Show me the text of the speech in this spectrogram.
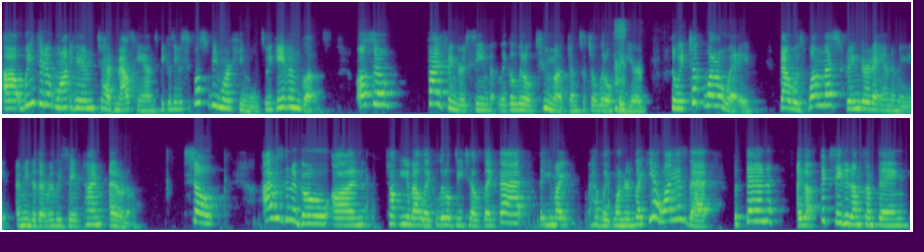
uh, We didn't want him to have mouse hands because he was supposed to be more human, so we gave him gloves. Also, five fingers seemed like a little too much on such a little figure, so we took one away. That was one less finger to animate. I mean, did that really save time? I don't know. So, I was gonna go on talking about like little details like that that you might have like wondered, like, yeah, why is that? But then I got fixated on something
